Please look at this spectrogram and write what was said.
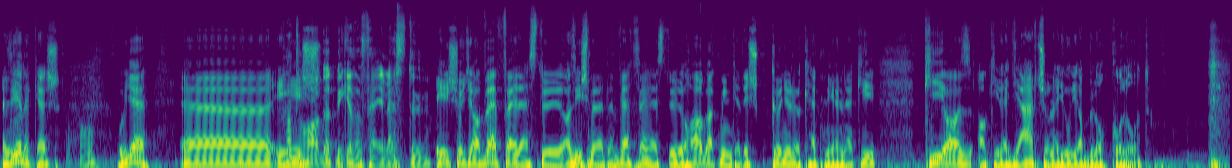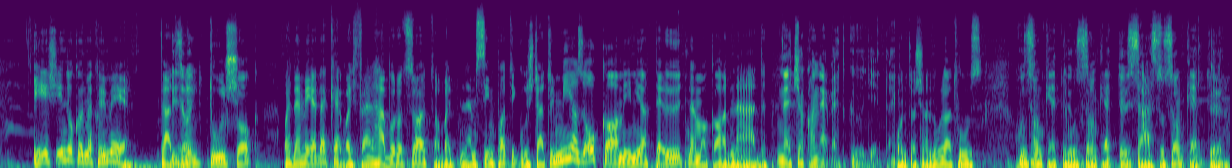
Ez érdekes, ugye? Ö, Hát és, ha hallgat minket a fejlesztő. és hogyha a webfejlesztő, az ismeretlen webfejlesztő hallgat minket, és könyöröghetnél neki, ki az, akire gyártson egy újabb blokkolót? És indokold meg, hogy miért? Tehát, Bizony. hogy túl sok, vagy nem érdekel, vagy felháborodsz rajta, vagy nem szimpatikus. Tehát, hogy mi az oka, ami miatt te őt nem akarnád? Ne csak a nevet küldjétek. Pontosan 0 20 22 22 122.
